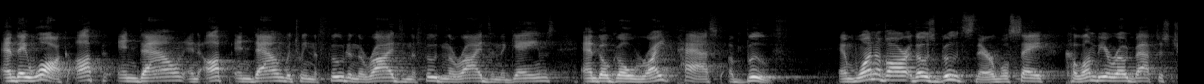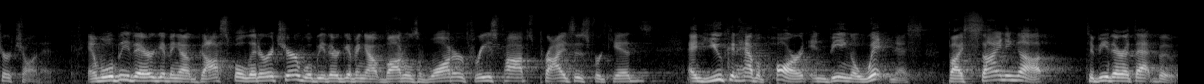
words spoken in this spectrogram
And they walk up and down and up and down between the food and the rides and the food and the rides and the games, and they'll go right past a booth. And one of our, those booths there will say Columbia Road Baptist Church on it. And we'll be there giving out gospel literature. We'll be there giving out bottles of water, freeze pops, prizes for kids. And you can have a part in being a witness by signing up to be there at that booth.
